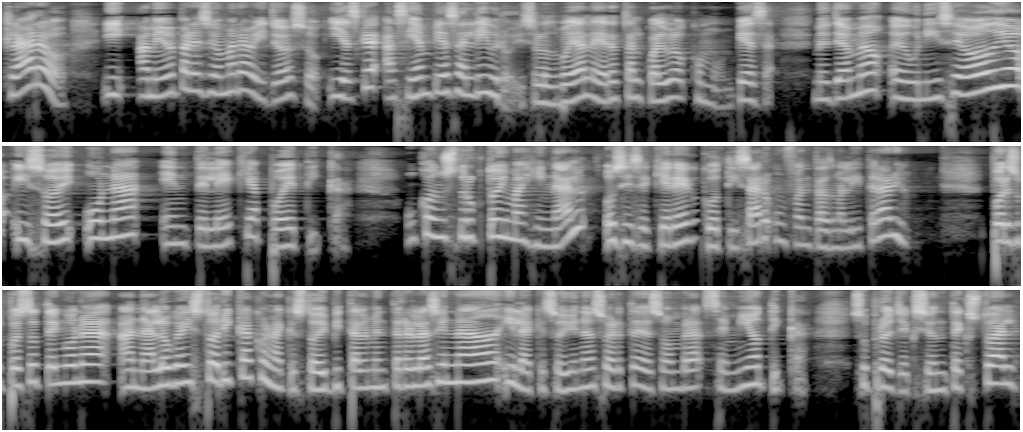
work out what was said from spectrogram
Claro, y a mí me pareció maravilloso. Y es que así empieza el libro, y se los voy a leer tal cual como empieza. Me llamo Eunice Odio y soy una entelequia poética, un constructo imaginal o si se quiere gotizar, un fantasma literario. Por supuesto, tengo una análoga histórica con la que estoy vitalmente relacionada y la que soy una suerte de sombra semiótica, su proyección textual,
